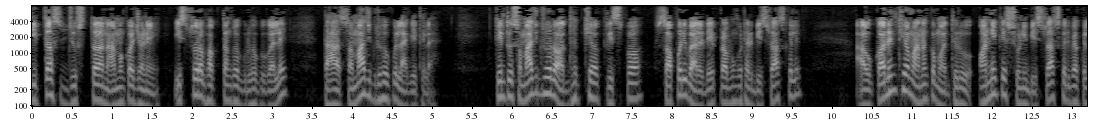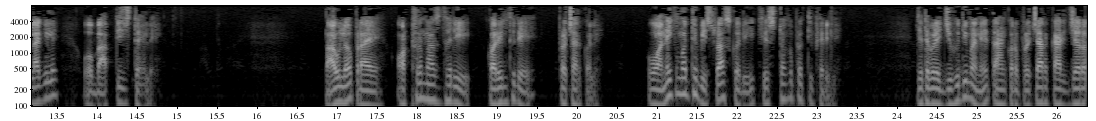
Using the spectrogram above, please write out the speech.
ତିତସ୍ ଜୁସ୍ତ ନାମକ ଜଣେ ଈଶ୍ୱର ଭକ୍ତଙ୍କ ଗୃହକୁ ଗଲେ ତାହା ସମାଜ ଗୃହକୁ ଲାଗିଥିଲା। କିନ୍ତୁ ସମାଜ ଗୃହର ଅଧ୍ୟକ୍ଷ କ୍ରିସ୍ପ ସପରିବାରରେ ପ୍ରଭୁଙ୍କଠାରେ ବିଶ୍ୱାସ କଲେ ଆଉ କରିନ୍ଥିୟମାନଙ୍କ ମଧ୍ୟରୁ ଅନେକ ଶୁଣି ବିଶ୍ୱାସ କରିବାକୁ ଲାଗିଲେ ଓ ବାପ୍ତିଜିତ ହେଲେ। ପାଉଲ ପ୍ରାୟ ଅଠର ମାସ ଧରି କରିନ୍ଥିରେ ପ୍ରଚାର କଲେ ଓ ଅନେକ ମଧ୍ୟ ବିଶ୍ୱାସ କରି ଖ୍ରୀଷ୍ଟଙ୍କ ପ୍ରତି ଫେରିଲେ। ଯେତେବେଳେ ଜିହୁଦୀମାନେ ତାହାଙ୍କର ପ୍ରଚାର କାର୍ଯ୍ୟର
